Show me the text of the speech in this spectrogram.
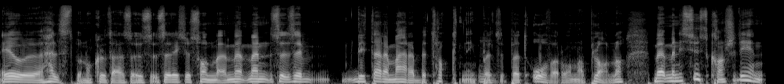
Jeg er jo helst på noe av dem, så, så, så, det er ikke sånn. Men, men så, dette er mer en betraktning på et, på et overordna plan. Men, men, jeg syns kanskje det er en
